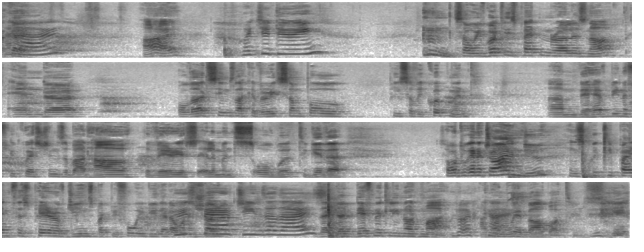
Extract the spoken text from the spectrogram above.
Okay. Hello. Hi. What you doing? So we've got these pattern rollers now, and uh, although it seems like a very simple piece of equipment, um, there have been a few questions about how the various elements all work together. So what we're going to try and do is quickly paint this pair of jeans, but before we do that, I want to show... Whose pair of jeans are those? They're definitely not mine. Okay. I don't wear bell bottoms yet,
